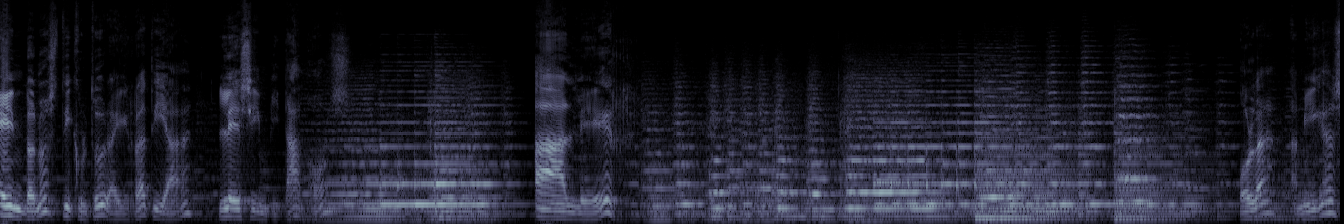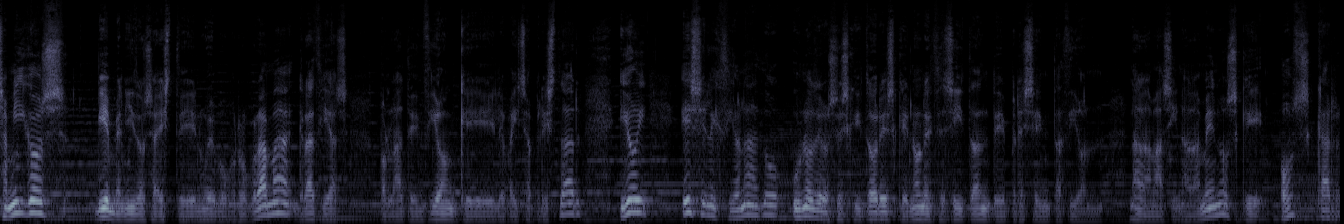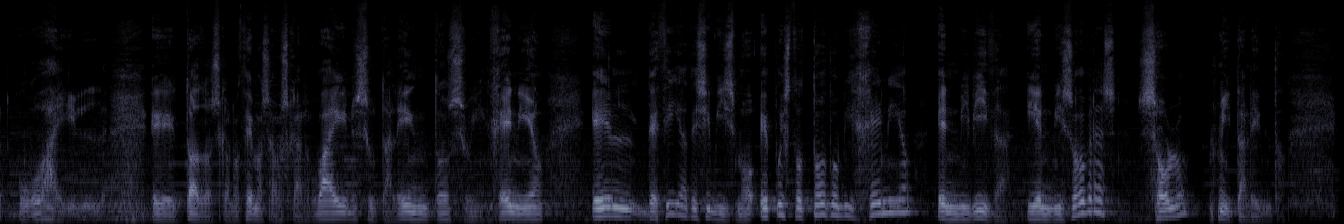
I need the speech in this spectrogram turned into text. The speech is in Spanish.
En Donosti Cultura y Ratia les invitamos a leer. Hola, amigas, amigos, bienvenidos a este nuevo programa. Gracias por la atención que le vais a prestar. Y hoy he seleccionado uno de los escritores que no necesitan de presentación, nada más y nada menos que Oscar Wilde. Eh, todos conocemos a Oscar Wilde, su talento, su ingenio. Él decía de sí mismo, he puesto todo mi genio en mi vida y en mis obras solo mi talento.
